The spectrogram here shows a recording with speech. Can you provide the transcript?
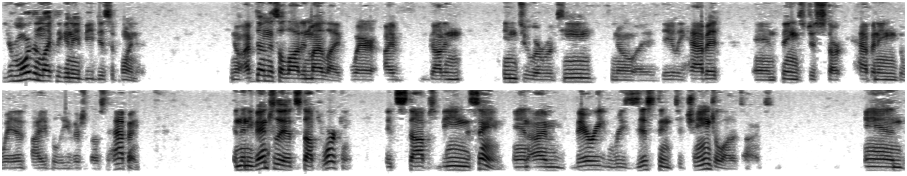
you're more than likely going to be disappointed. You know, I've done this a lot in my life where I've gotten into a routine, you know, a daily habit, and things just start happening the way that I believe they're supposed to happen. And then eventually it stops working. It stops being the same. And I'm very resistant to change a lot of times. And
